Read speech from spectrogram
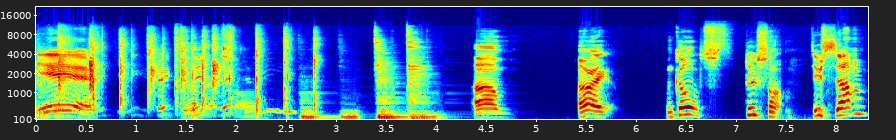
Yeah. Love that song. Um, all right, we go s- do something. Do something?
